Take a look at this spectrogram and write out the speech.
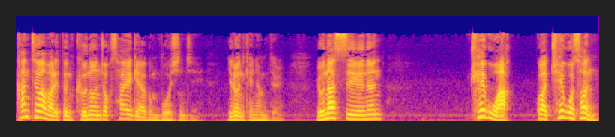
칸트가 말했던 근원적 사회계약은 무엇인지 이런 개념들 요나스는 최고악과 최고선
